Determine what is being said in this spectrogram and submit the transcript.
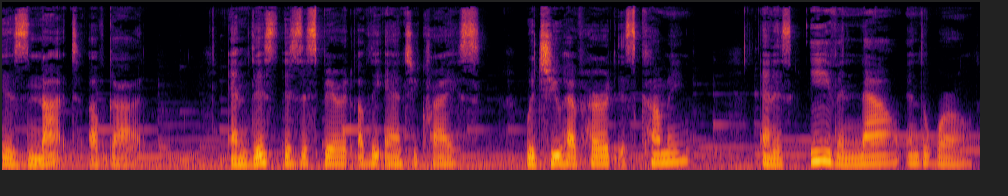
is not of God. And this is the spirit of the Antichrist which you have heard is coming and is even now in the world.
